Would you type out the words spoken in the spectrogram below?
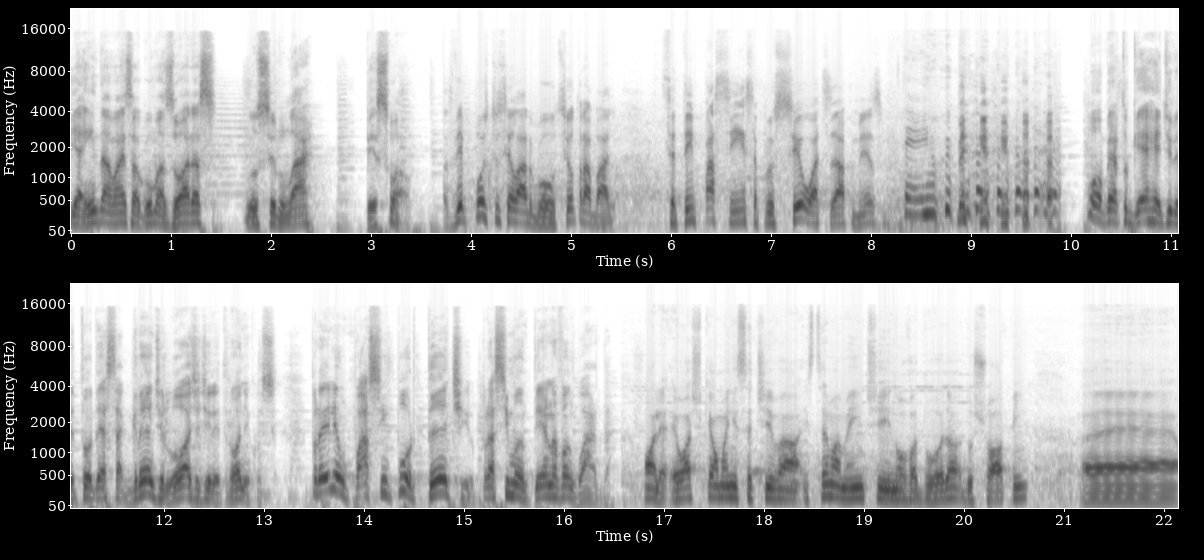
e ainda mais algumas horas no celular pessoal. Depois que você largou o seu trabalho você tem paciência para o seu WhatsApp mesmo? Tenho. o Alberto Guerra é diretor dessa grande loja de eletrônicos. Para ele é um passo importante para se manter na vanguarda. Olha, eu acho que é uma iniciativa extremamente inovadora do shopping, é,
